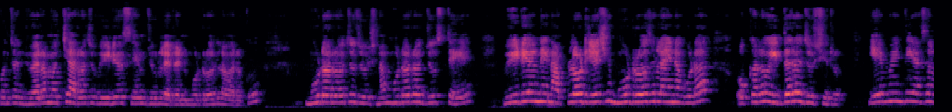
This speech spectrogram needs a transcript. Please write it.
కొంచెం జ్వరం వచ్చి ఆ రోజు వీడియోస్ ఏం చూడలేదు రెండు మూడు రోజుల వరకు. మూడో రోజు చూసిన మూడో రోజు చూస్తే వీడియో నేను అప్లోడ్ చేసి మూడు రోజులైనా కూడా ఒకరు ఇద్దరే చూసిర్రు. ఏమైంది? అసలు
